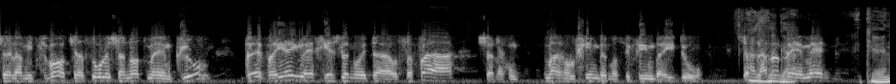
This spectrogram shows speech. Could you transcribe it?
של המצוות שאסור לשנות מהם כלום, ווילך יש לנו את ההוספה שאנחנו זמן הולכים ומוסיפים בהידור. עכשיו, למה רגע. באמת... כן.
